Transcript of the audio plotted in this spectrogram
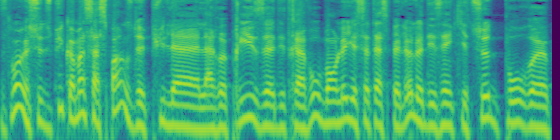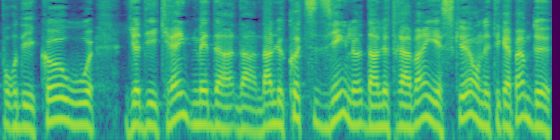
Dites-moi, M. Dupuis, comment ça se passe depuis la, reprise des travaux? Bon, là, il y a cet aspect-là, là, des inquiétudes pour euh, pour des cas où il y a des craintes, mais dans, dans, dans le quotidien, là, dans le travail, est-ce qu'on était capable de,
